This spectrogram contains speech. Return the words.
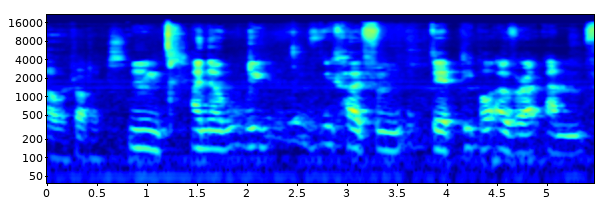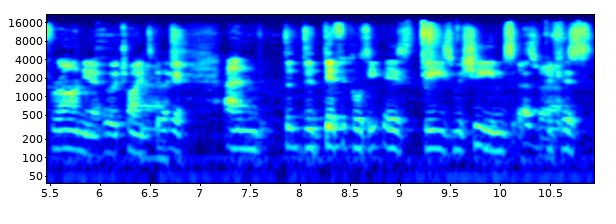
our, our products. Mm, I know we we've heard from the people over at um, Ferrania who are trying to get that going, and the, the difficulty is these machines right. because,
